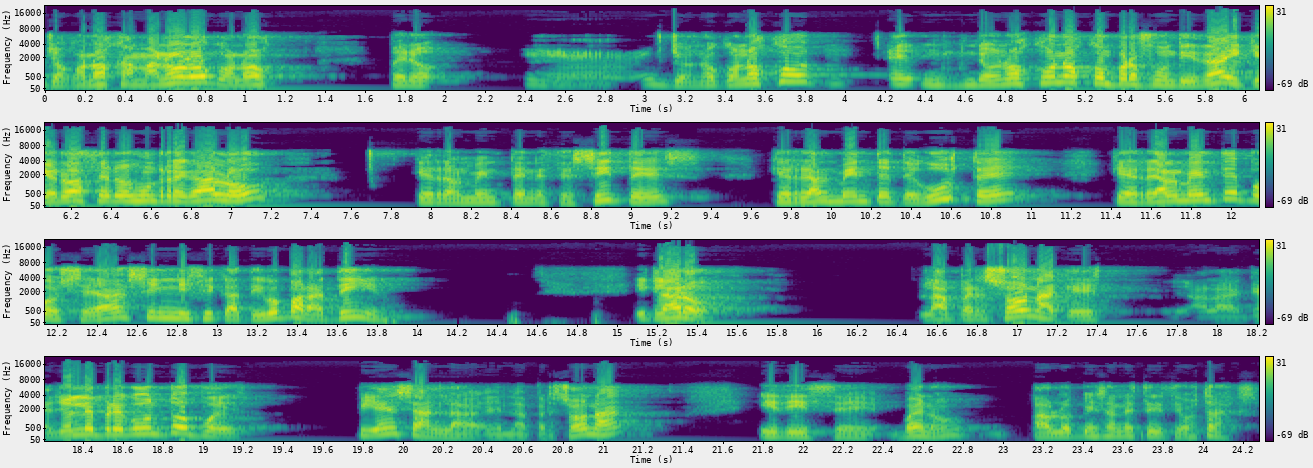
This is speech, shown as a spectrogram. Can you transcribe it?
yo conozco a Manolo, conozco, pero mm, yo no conozco, eh, no nos conozco en profundidad y quiero haceros un regalo que realmente necesites, que realmente te guste, que realmente pues sea significativo para ti. Y claro, la persona que a la que yo le pregunto, pues piensa en la, persona y dice, bueno, Pablo piensa en esto y dice, ostras,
